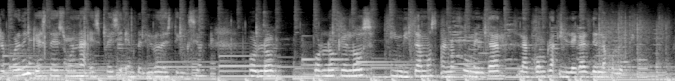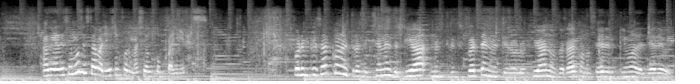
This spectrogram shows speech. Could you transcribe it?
Recuerden que esta es una especie en peligro de extinción, por lo, por lo que los invitamos a no fomentar la compra ilegal del ajolote. Agradecemos esta valiosa información, compañeras. Por empezar con nuestras secciones del día, nuestra experta en meteorología nos dará a conocer el clima del día de hoy.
